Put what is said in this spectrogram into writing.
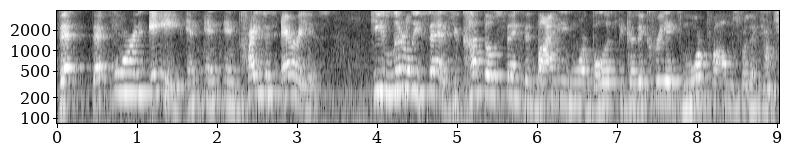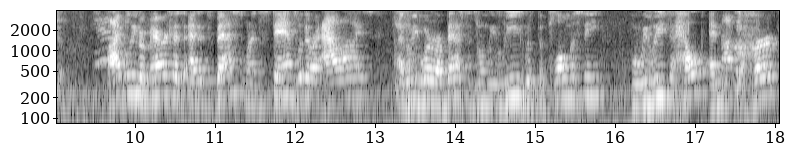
that, that foreign aid in, in, in crisis areas, he literally said, if you cut those things, then buy me more bullets because it creates more problems for the future. I believe America is at its best when it stands with our allies. I believe we're our best is when we lead with diplomacy, when we lead to help and not to hurt,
